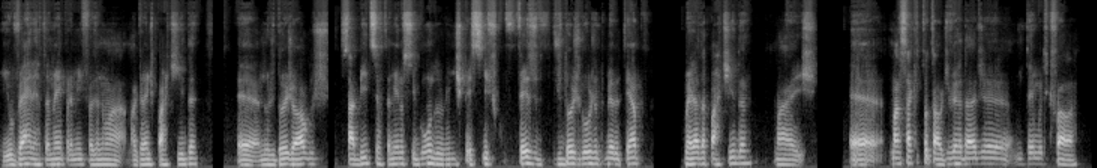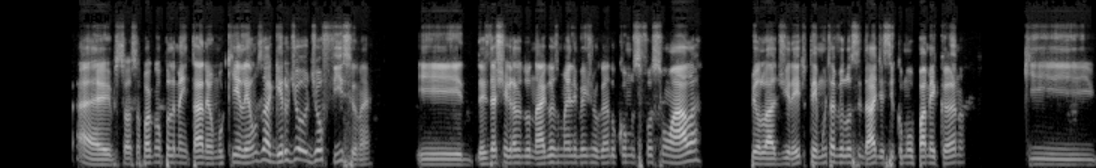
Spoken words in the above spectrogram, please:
e o Werner também, para mim, fazendo uma, uma grande partida é, nos dois jogos. Sabitzer também no segundo, em específico, fez os dois gols no primeiro tempo melhor da partida, mas é, massacre total, de verdade, é, não tem muito o que falar. É, só, só para complementar, né? O Mukele é um zagueiro de, de ofício, né? E desde a chegada do Nagelsmann ele vem jogando como se fosse um ala pelo lado direito, tem muita velocidade, assim como o Pamecano, que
